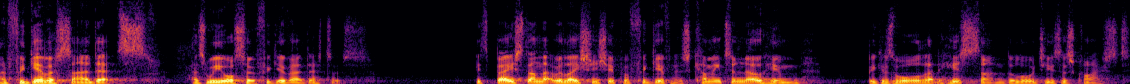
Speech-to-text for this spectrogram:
and forgive us our debts as we also forgive our debtors. It's based on that relationship of forgiveness, coming to know Him because of all that His Son, the Lord Jesus Christ,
